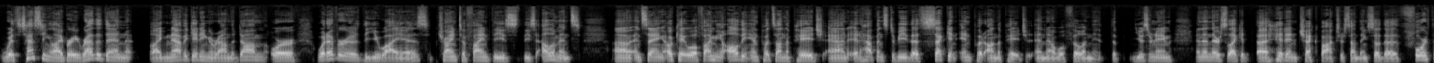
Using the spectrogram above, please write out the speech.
with testing library, rather than like navigating around the DOM or whatever the UI is, trying to find these these elements, uh, and saying, okay, well, find me all the inputs on the page, and it happens to be the second input on the page, and now we'll fill in the, the username, and then there's like a, a, hidden checkbox or something. So the fourth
